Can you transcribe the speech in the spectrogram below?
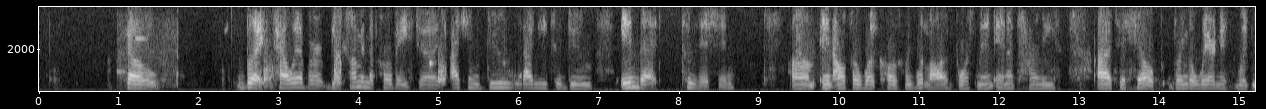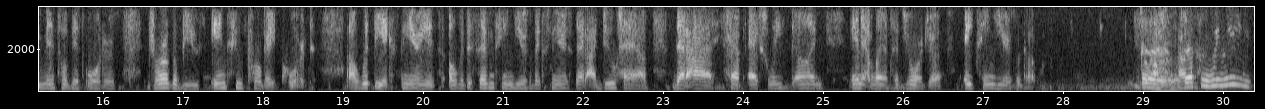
so, but however, becoming the probate judge, I can do what I need to do in that position, um, and also work closely with law enforcement and attorneys uh, to help bring awareness with mental disorders, drug abuse into probate court. Uh, with the experience over the 17 years of experience that I do have, that I have actually done in Atlanta, Georgia, 18 years ago. So Good. I'm- That's what we need.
